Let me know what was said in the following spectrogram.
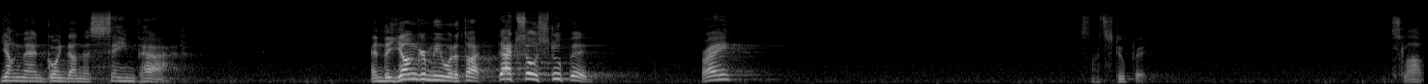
young man going down the same path. And the younger me would have thought, that's so stupid, right? It's not stupid. It's love.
